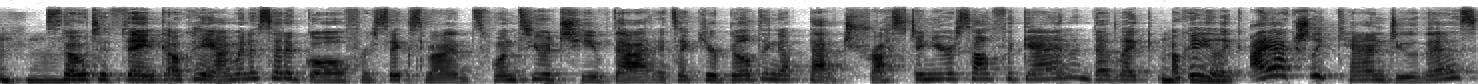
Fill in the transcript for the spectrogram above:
Mm-hmm. So to think, okay, I'm going to set a goal for six months. Once you achieve that, it's like you're building up that trust in yourself again that, like, mm-hmm. okay, like I actually can do this.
